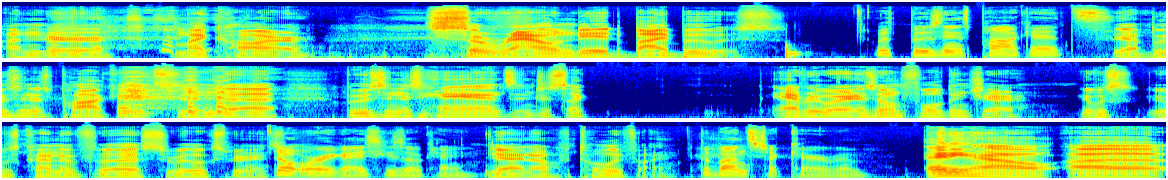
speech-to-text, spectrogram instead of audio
under my car surrounded by booze With booze in his pockets. yeah, booze in his pockets and uh, booze in his hands and just like everywhere in his own folding chair. It was it was kind of a surreal experience. Don't worry, guys. He's okay. Yeah, no, totally fine. The Bunz took care of him. Anyhow, uh,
